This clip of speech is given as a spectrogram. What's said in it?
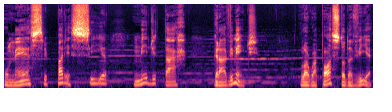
O mestre parecia meditar gravemente Logo após, todavia,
